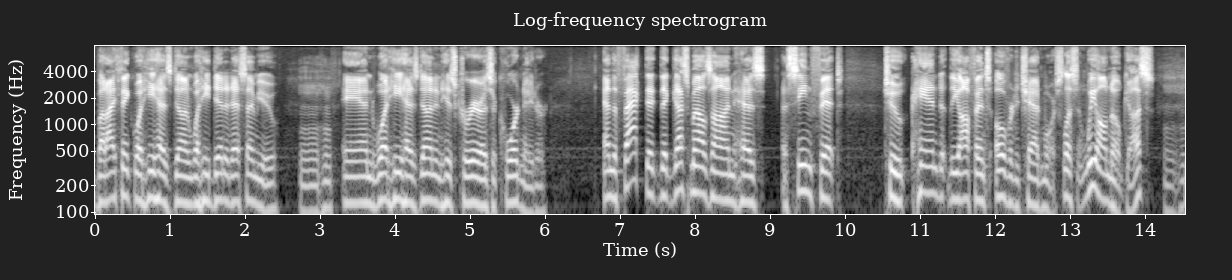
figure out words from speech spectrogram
But I think what he has done, what he did at SMU, Mm-hmm. and what he has done in his career as a coordinator, and the fact that, that Gus Malzahn has seen fit to hand the offense over to Chad Morris. Listen, we all know Gus. Mm-hmm.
